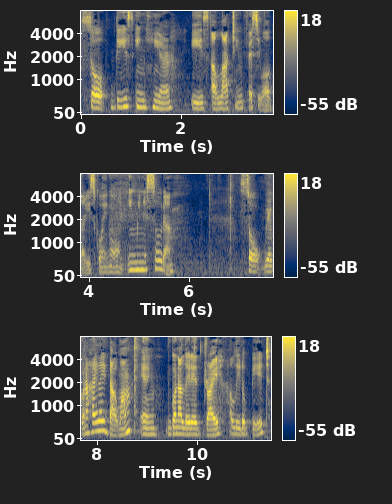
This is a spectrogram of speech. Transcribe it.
So this in here is a Latin festival that is going on in Minnesota. So we're gonna highlight that one and I'm gonna let it dry a little bit.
